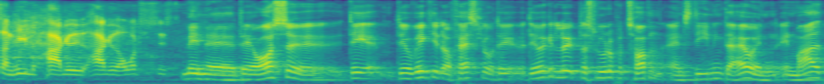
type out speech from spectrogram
sådan helt hakket, hakket over til sidst. Men øh, det er jo også øh, det, det er jo vigtigt at fastslå, det, det er jo ikke et løb, der slutter på toppen af en stigning. Der er jo en, en meget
